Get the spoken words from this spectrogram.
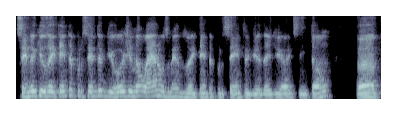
sendo que os 80% de hoje não eram os mesmos 80% de, de antes. Então, uh,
